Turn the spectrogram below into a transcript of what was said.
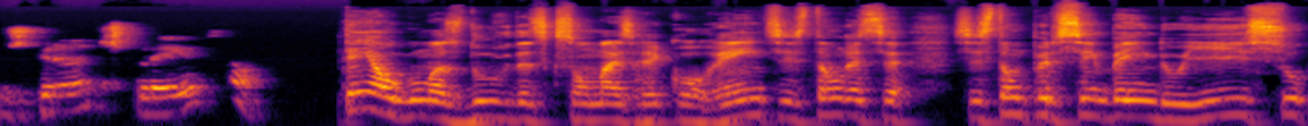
os grandes players não tem algumas dúvidas que são mais recorrentes, vocês estão, vocês estão percebendo isso?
